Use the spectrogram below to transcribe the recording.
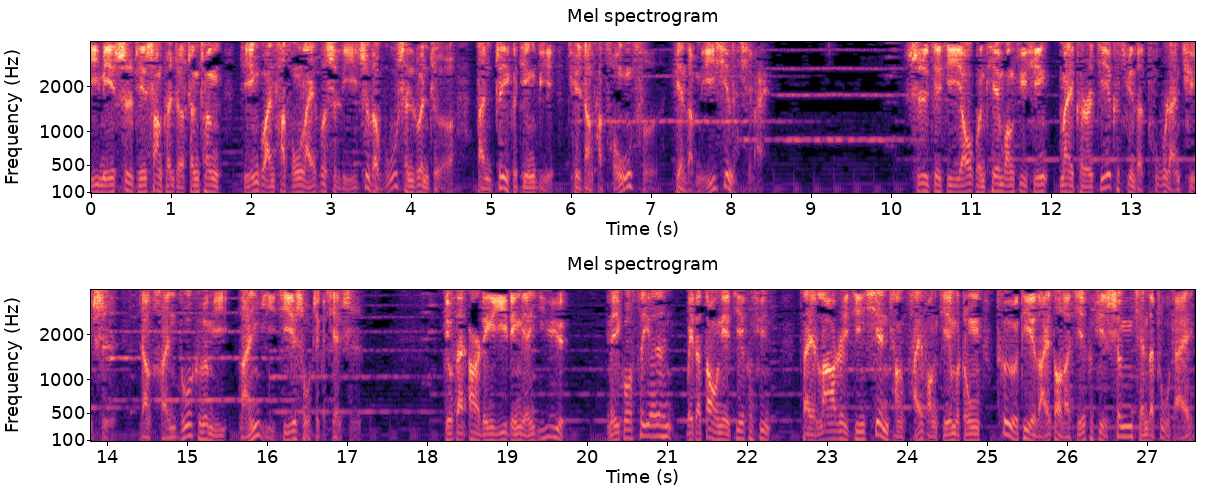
一名视频上传者声称，尽管他从来自是理智的无神论者，但这个经历却让他从此变得迷信了起来。世界级摇滚天王巨星迈克尔·杰克逊的突然去世，让很多歌迷难以接受这个现实。就在二零一零年一月，美国 CNN 为了悼念杰克逊。在拉瑞金现场采访节目中，特地来到了杰克逊生前的住宅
